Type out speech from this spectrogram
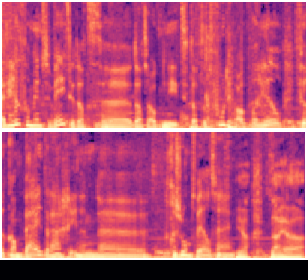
En heel veel mensen weten dat, eh, dat ook niet. Dat het voeding ook wel heel veel kan bijdragen in een eh, gezond welzijn. Ja, nou ja,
